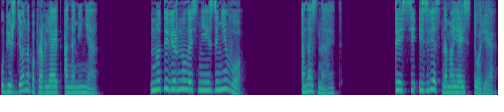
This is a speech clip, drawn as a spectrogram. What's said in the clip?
Убежденно поправляет она меня. Но ты вернулась не из-за него. Она знает. Тесси известна моя история.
